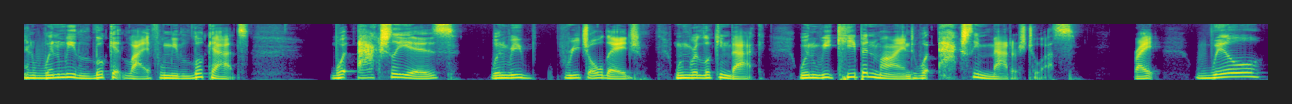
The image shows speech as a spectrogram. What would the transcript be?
And when we look at life, when we look at what actually is, when we reach old age, when we're looking back, when we keep in mind what actually matters to us, right? Will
